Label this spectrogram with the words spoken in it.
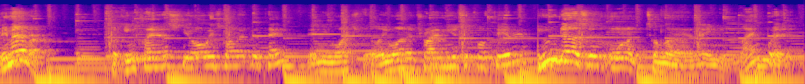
remember, cooking class you always wanted to take? Didn't you once really want to try musical theater? Who doesn't want to learn a new language?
